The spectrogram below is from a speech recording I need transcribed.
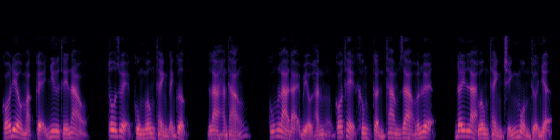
Có điều mặc kệ như thế nào, Tô Duệ cùng ông Thành đánh cược, là hắn thắng, cũng là đại biểu hắn có thể không cần tham gia huấn luyện, đây là ông Thành chính mồm thừa nhận.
